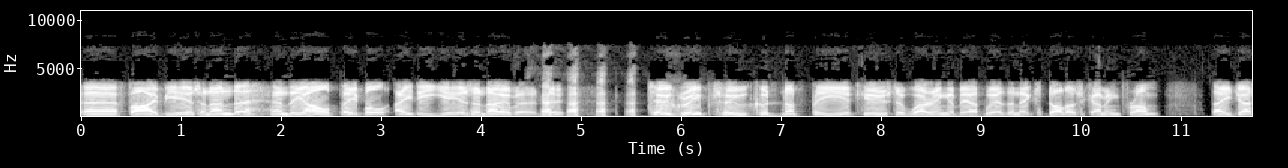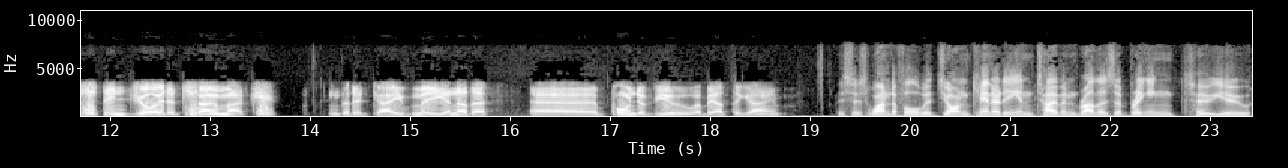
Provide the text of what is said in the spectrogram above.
Uh, five years and under, and the old people, 80 years and over. Two, two groups who could not be accused of worrying about where the next dollar's coming from. They just enjoyed it so much that it gave me another uh, point of view about the game. This is wonderful with John Kennedy and Tobin Brothers are bringing to you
